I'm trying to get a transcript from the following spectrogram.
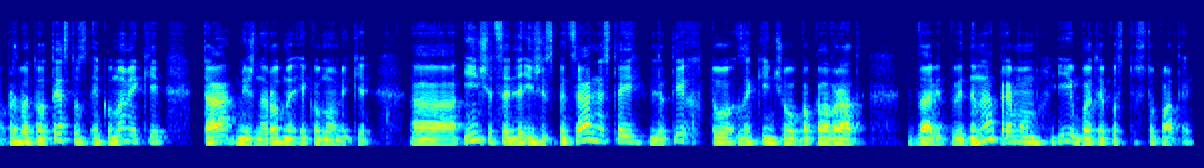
е, предметного тесту з економіки та міжнародної економіки. Е, Інші це для інших спеціальностей, для тих, хто закінчував бакалаврат за відповідним напрямом і будете поступати.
